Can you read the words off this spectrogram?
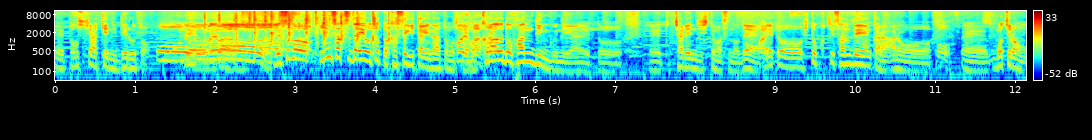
えー年明けに出ると。おでーでその印刷代をちょっと稼ぎたいなと思って、はいはいはい。今クラウドファンディングに、えーとえーとチャレンジしてますので、はい。えー、と一口3000円から、あのお。えーもちろん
